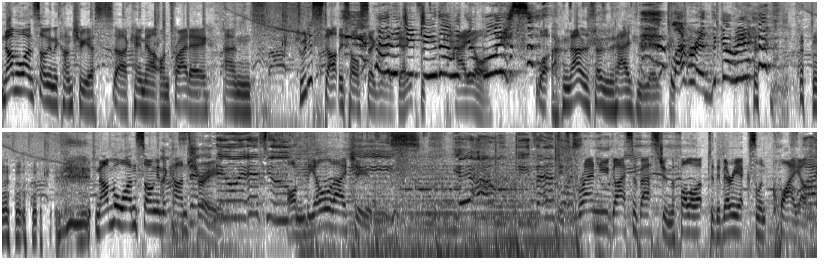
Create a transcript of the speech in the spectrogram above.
Number one song in the country, yes, uh, came out on Friday. And should we just start this whole segment How again? did you do that with your Chaos. voice? What? Now it's something happening. Labyrinth, come in. Number one song in the country on the old iTunes. Brand new Guy Sebastian, the follow-up to the very excellent Choir. I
